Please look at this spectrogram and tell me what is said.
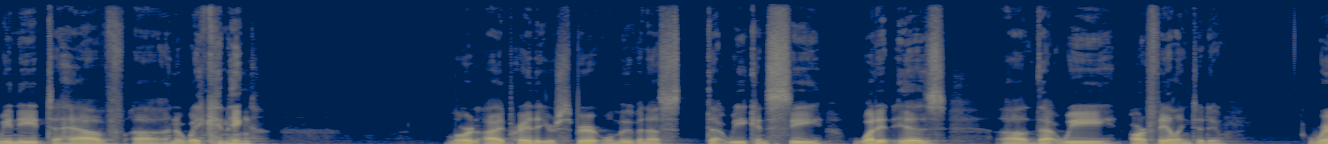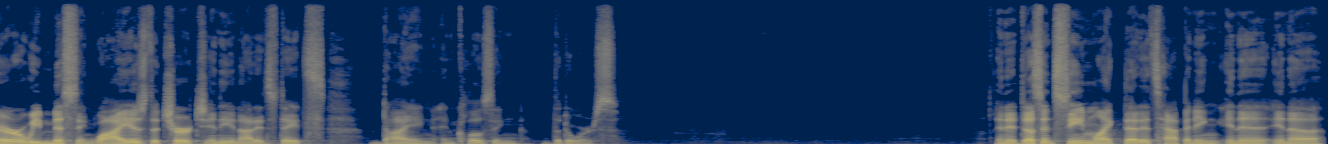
We need to have uh, an awakening. Lord, I pray that your Spirit will move in us that we can see what it is uh, that we are failing to do. Where are we missing? Why is the church in the United States dying and closing the doors? And it doesn't seem like that it's happening in a in a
